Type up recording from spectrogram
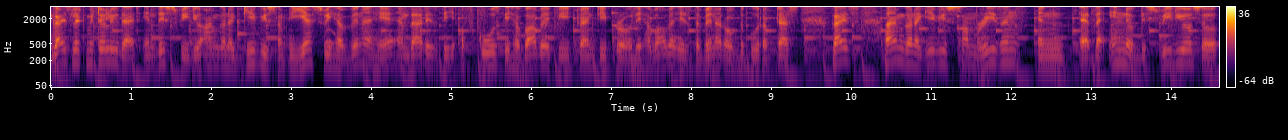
guys let me tell you that in this video i'm gonna give you some yes we have winner here and that is the of course the huawei p20 pro. The huawei is the winner of the boot up test. Guys i'm gonna give you some reason and at the end of this video so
